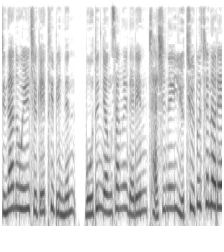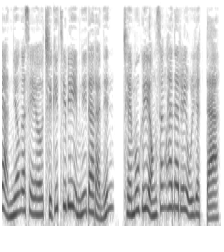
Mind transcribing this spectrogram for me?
지난 5일 지기TV는 모든 영상을 내린 자신의 유튜브 채널에 안녕하세요 지기TV입니다라는 제목의 영상 하나를 올렸다.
